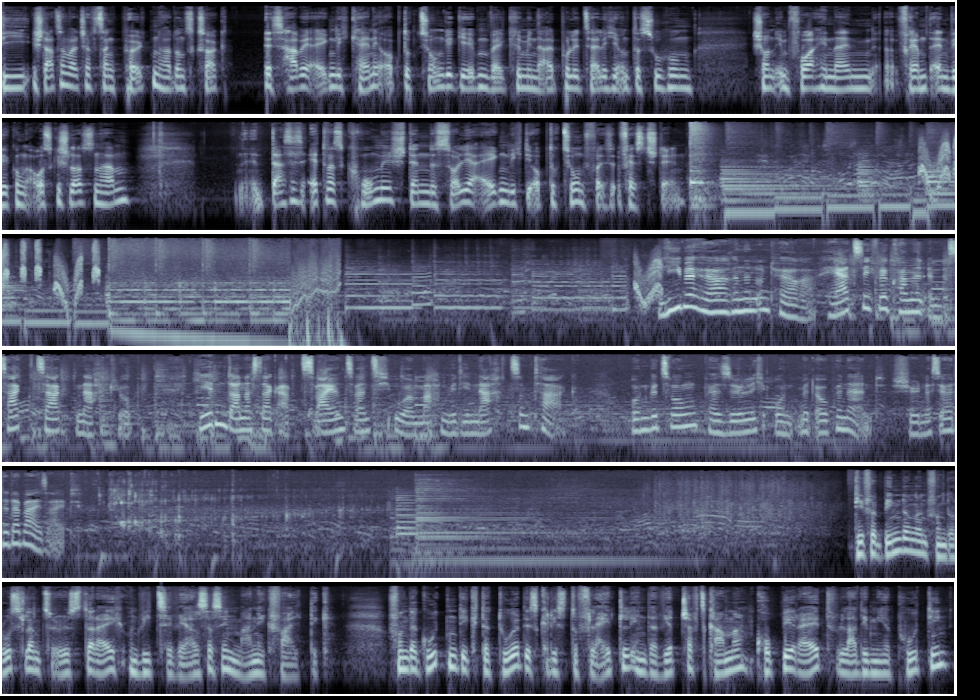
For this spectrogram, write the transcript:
Die Staatsanwaltschaft St. Pölten hat uns gesagt, es habe eigentlich keine Obduktion gegeben, weil kriminalpolizeiliche Untersuchungen schon im Vorhinein äh, Fremdeinwirkung ausgeschlossen haben. Das ist etwas komisch, denn das soll ja eigentlich die Obduktion feststellen. Liebe Hörerinnen und Hörer, herzlich willkommen im Zack Zack Nachtclub. Jeden Donnerstag ab 22 Uhr machen wir die Nacht zum Tag. Ungezwungen, persönlich und mit Open End. Schön, dass ihr heute dabei seid. Die Verbindungen von Russland zu Österreich und vice versa sind mannigfaltig. Von der guten Diktatur des Christoph Leitl in der Wirtschaftskammer, Copyright Wladimir Putin,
